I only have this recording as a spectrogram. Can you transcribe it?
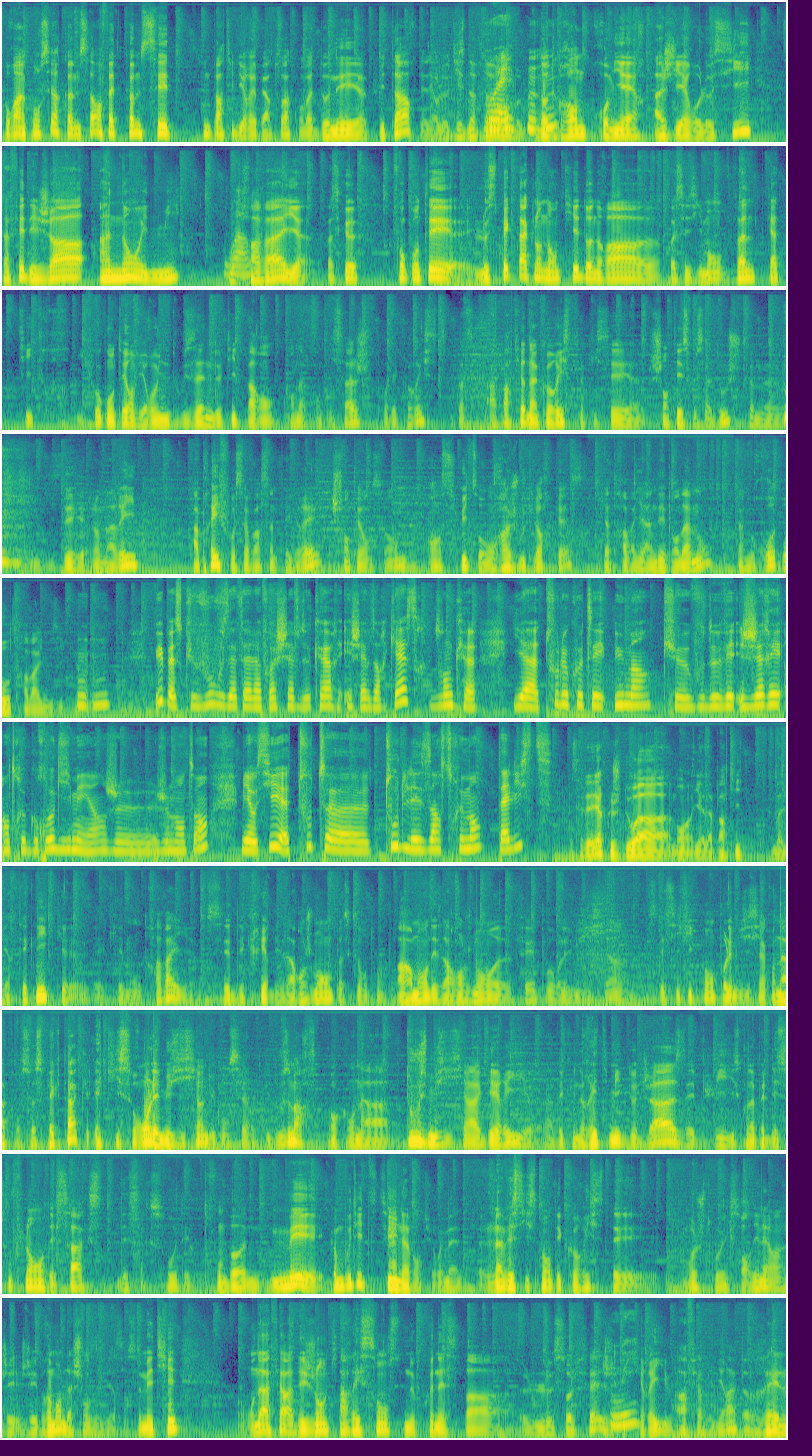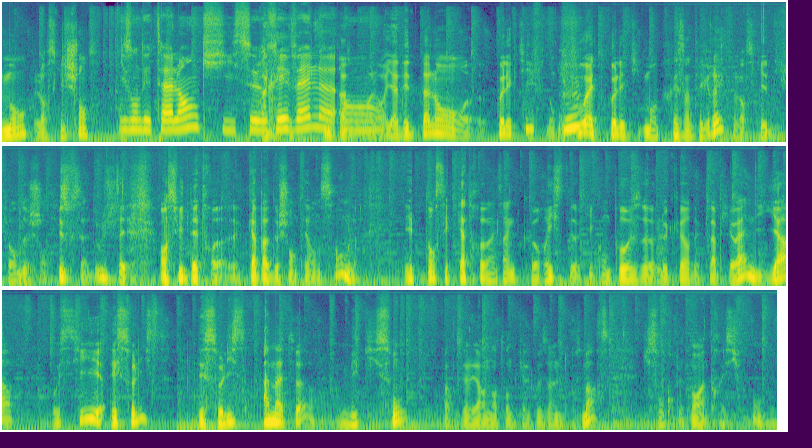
Pour un concert comme ça, en fait, comme c'est une partie du répertoire qu'on va donner plus tard, c'est-à-dire le 19 novembre, notre grande première à au Lossi, ça fait déjà un an et demi qu'on travaille, parce que faut compter, le spectacle en entier donnera précisément 24 titres il faut compter environ une douzaine de titres par an en apprentissage pour des choristes. Parce à partir d'un choriste qui sait chanter sous sa douche, comme euh, disait Jean-Marie, après il faut savoir s'intégrer, chanter ensemble. Ensuite, on rajoute l'orchestre qui a travaillé indépendamment. C'est un gros, gros travail musical. Mm, mm. Oui, parce que vous, vous êtes à la fois chef de chœur et chef d'orchestre. Donc, euh, il y a tout le côté humain que vous devez gérer, entre gros guillemets, hein, je, m'entends. Mais il y a aussi toutes, euh, tous les instrumentalistes c'est-à-dire que je dois. Il y a la partie, on va technique, euh, qui est mon travail, c'est d'écrire des arrangements, parce qu'on trouve rarement des arrangements euh, faits pour les musiciens, spécifiquement pour les musiciens qu'on a pour ce spectacle, et qui seront les musiciens du concert du 12 mars. Donc on a 12 musiciens aguerris euh, avec une rythmique de jazz, et puis ce qu'on appelle des soufflants, des sax, des saxos, des trombones. Mais, comme vous dites, c'est une aventure humaine. L'investissement des choristes est, moi je trouve extraordinaire. Hein. J'ai vraiment de la chance d'exercer ce métier on a affaire à des gens qui, par essence, ne connaissent pas le solfège et qui arrivent à faire des miracles réellement lorsqu'ils chantent. Ils ont des talents qui se ah, révèlent en... Alors, il y a des talents euh, collectifs, donc il mhm. faut être collectivement très intégré. Alors, ce qui est différent de chanter sous sa douche, c'est ensuite d'être euh, capable de chanter ensemble. Et dans ces 85 choristes qui composent le chœur de Clap Your il y a aussi des solistes, des solistes amateurs, mais qui sont, vous allez en entendre quelques-uns le 12 mars, qui sont complètement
